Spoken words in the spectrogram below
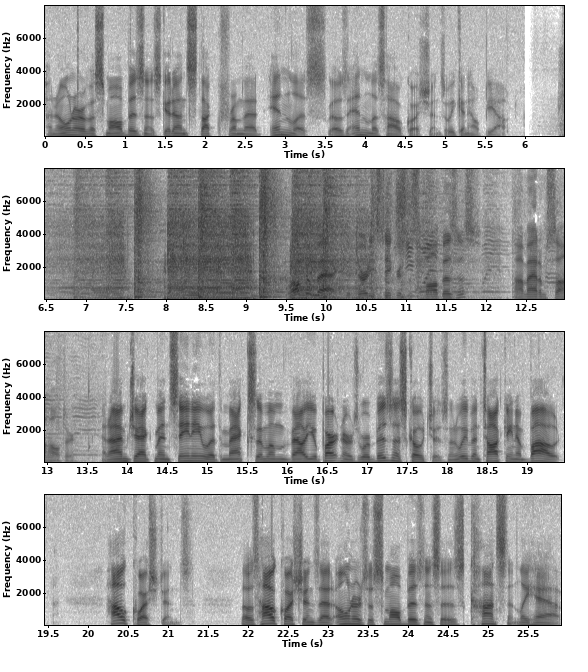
an owner of a small business, get unstuck from that endless, those endless how questions. We can help you out. Welcome back to Dirty Secrets of Small Business. I'm Adam Sonnhalter. And I'm Jack Mencini with Maximum Value Partners. We're business coaches, and we've been talking about how questions, those how questions that owners of small businesses constantly have.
